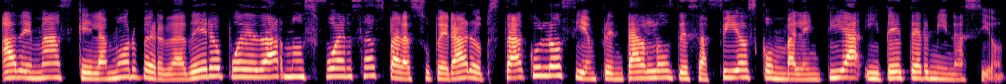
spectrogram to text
además que el amor verdadero puede darnos fuerzas para superar obstáculos y enfrentar los desafíos con valentía y determinación.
